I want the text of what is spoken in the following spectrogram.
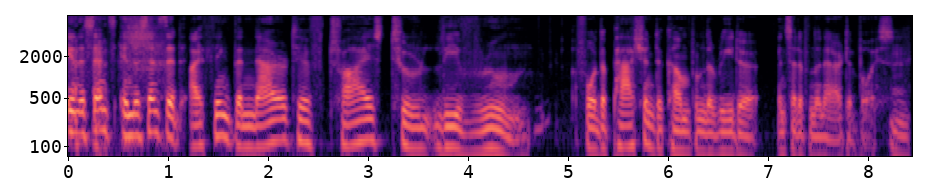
in the sense, in the sense that I think the narrative tries to leave room for the passion to come from the reader instead of from the narrative voice. Mm.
